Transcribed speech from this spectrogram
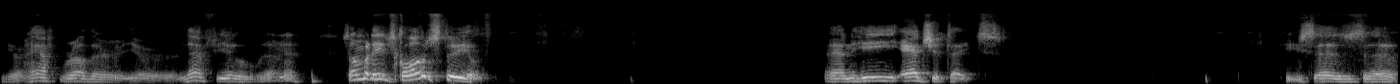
Your half brother, your nephew, somebody that's close to you. And he agitates. He says, uh,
